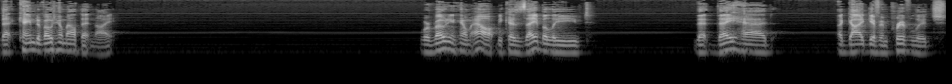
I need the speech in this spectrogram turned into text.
that came to vote him out that night were voting him out because they believed that they had a God given privilege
